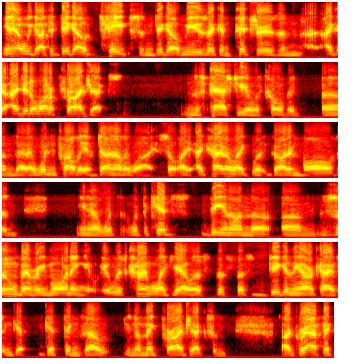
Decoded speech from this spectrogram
you know, we got to dig out tapes and dig out music and pictures, and I got I did a lot of projects in this past year with COVID um, that I wouldn't probably have done otherwise. So I, I kind of like what got involved, and you know, with with the kids being on the um, Zoom every morning, it, it was kind of like, yeah, let's let's let's dig in the archives and get get things out. You know, make projects and our graphics,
